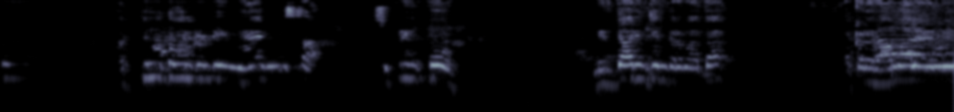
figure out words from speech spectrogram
భారత అత్యున్నతమైనటువంటి న్యాయ వ్యవస్థ సుప్రీంకోర్టు నిర్ధారించిన తర్వాత అక్కడ రామాలయాన్ని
